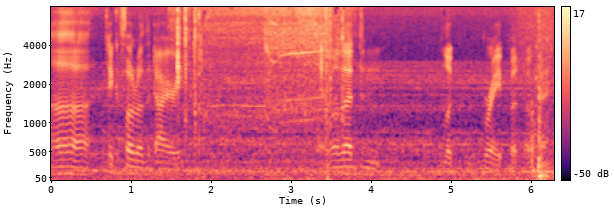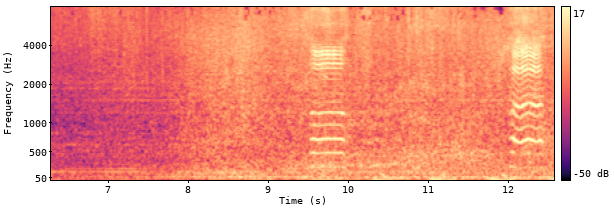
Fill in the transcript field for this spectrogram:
Uh, take a photo of the diary. Yeah, well, that didn't look great, but okay. Uh, uh,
